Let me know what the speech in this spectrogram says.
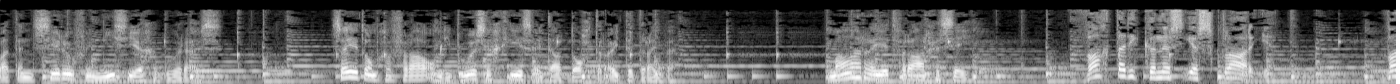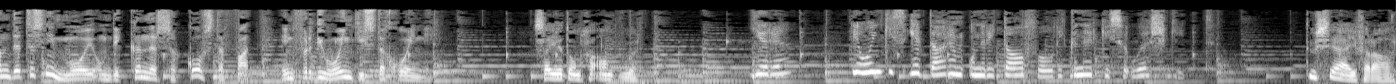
wat in Sirofenisië gebore is. Sy het hom gevra om die bose gees uit haar dogter uit te drywe. Maar hy het vir haar gesê: "Wag dat die kinders eers klaar eet. Want dit is nie mooi om die kinders se kos te vat en vir die hondjies te gooi nie." Sy het hom geantwoord: Here, Die hondjies eet darm onder die tafel die kindertjies se oorskiet. Toe sê hy vir haar:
